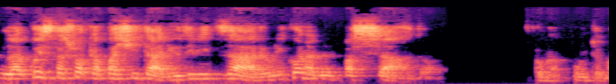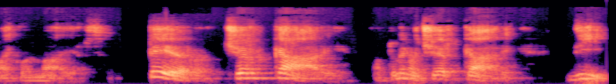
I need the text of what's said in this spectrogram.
la, questa sua capacità di utilizzare un'icona del passato, come appunto Michael Myers, per cercare, quantomeno cercare di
